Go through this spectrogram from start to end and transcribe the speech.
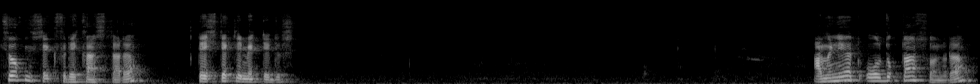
Çok yüksek frekansları desteklemektedir. Ameliyat olduktan sonra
